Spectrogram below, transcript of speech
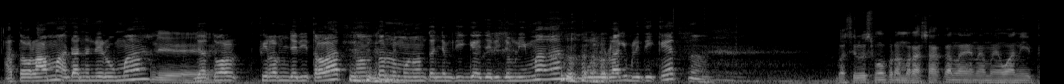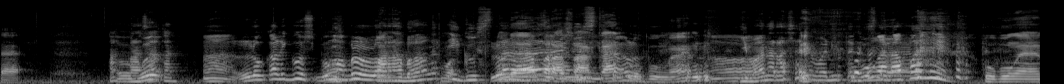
atau lama dandan di rumah Iya. jadwal film jadi telat nonton lu mau nonton jam 3 jadi jam 5 kan mundur lagi beli tiket. Nah. Pasti lu semua pernah merasakan lah yang namanya wanita. Ah, Oh, merasakan. Nah lu kali Gus gue mah belum Parah banget ih Gus. Lu lu udah merasakan lu. hubungan Oh. Gimana rasanya wanita? hubungan apa nih hubungan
